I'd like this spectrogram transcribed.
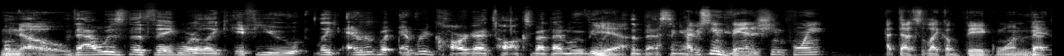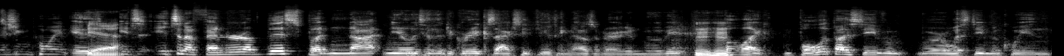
but, No. like, that was the thing where like if you like everybody every car guy talks about that movie. Like, Yeah. it's the best thing. Have you seen made. Vanishing Point? That's like a big one. That's Vanishing Point is Yeah. it's it's an offender of this, but not nearly to the degree because I actually do think that was a very good movie. Mm-hmm. But like Bullitt by Steve or with Steve McQueen,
